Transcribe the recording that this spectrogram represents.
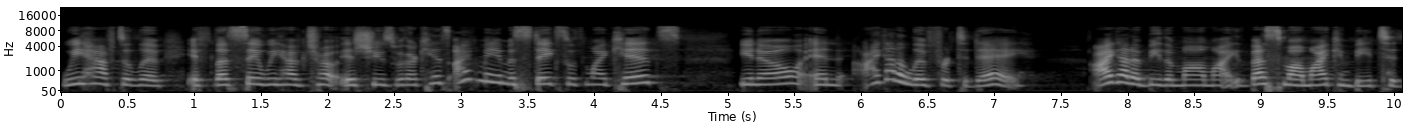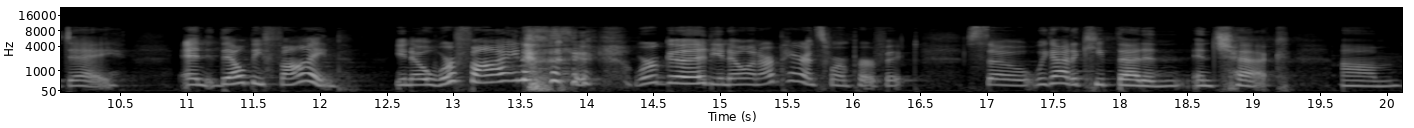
We have to live. If, let's say, we have tr- issues with our kids, I've made mistakes with my kids, you know, and I got to live for today. I got to be the mom, I, best mom I can be today. And they'll be fine. You know, we're fine. we're good, you know, and our parents weren't perfect. So we got to keep that in, in check. Um,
